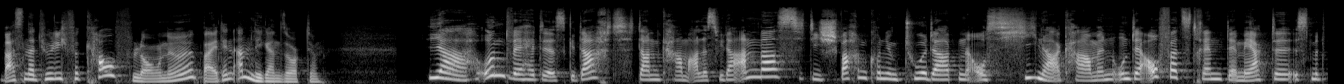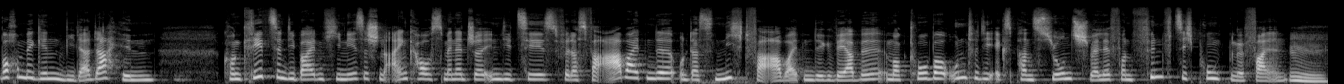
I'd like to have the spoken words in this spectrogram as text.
was natürlich für Kauflaune bei den Anlegern sorgte. Ja, und wer hätte es gedacht? Dann kam alles wieder anders. Die schwachen Konjunkturdaten aus China kamen und der Aufwärtstrend der Märkte ist mit Wochenbeginn wieder dahin. Konkret sind die beiden chinesischen Einkaufsmanager-Indizes für das verarbeitende und das nicht verarbeitende Gewerbe im Oktober unter die Expansionsschwelle von 50 Punkten gefallen. Mhm.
